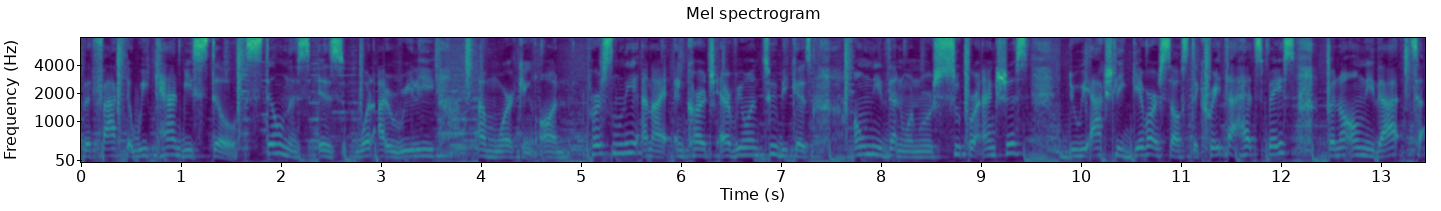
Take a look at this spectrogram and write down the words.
the fact that we can be still, stillness is what I really am working on personally, and I encourage everyone to because only then, when we're super anxious, do we actually give ourselves to create that headspace, but not only that, to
